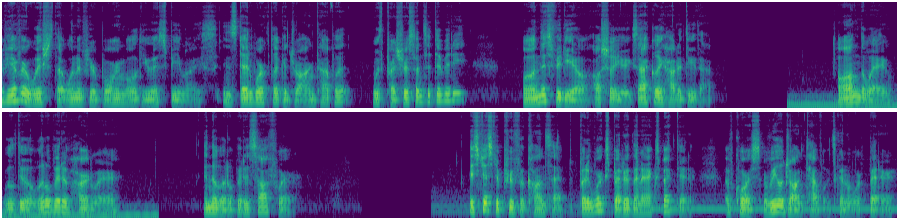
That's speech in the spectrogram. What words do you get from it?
Have you ever wished that one of your boring old USB mice instead worked like a drawing tablet with pressure sensitivity? Well, in this video, I'll show you exactly how to do that. Along the way, we'll do a little bit of hardware and a little bit of software. It's just a proof of concept, but it works better than I expected. Of course, a real drawing tablet's going to work better,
